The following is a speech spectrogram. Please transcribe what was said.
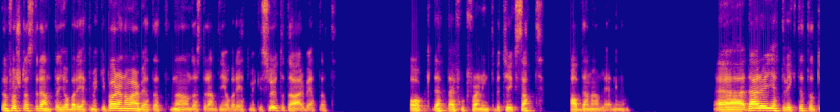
Den första studenten jobbade jättemycket i början av arbetet. Den andra studenten jobbade jättemycket i slutet av arbetet. Och detta är fortfarande inte betygsatt av den anledningen. Eh, där är det jätteviktigt att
